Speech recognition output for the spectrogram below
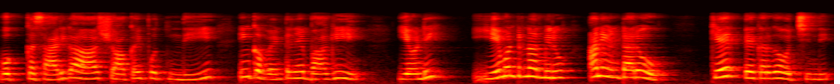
ఒక్కసారిగా షాక్ అయిపోతుంది. ఇంకా వెంటనే బాగి ఏమండి ఏమంటున్నారు మీరు? అని అంటారు. కేర్ టేకర్గా వచ్చింది.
